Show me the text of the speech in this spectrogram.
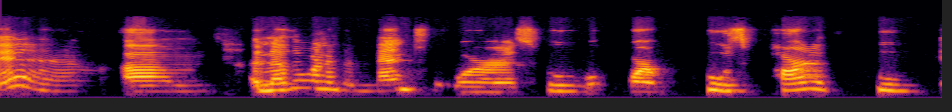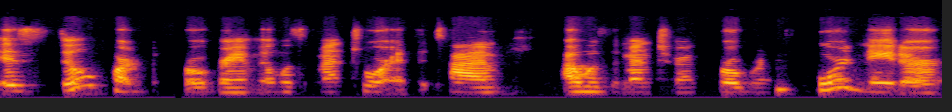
him, um, another one of the mentors who were who's part of who is still part of the program and was a mentor at the time I was the mentoring program coordinator.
